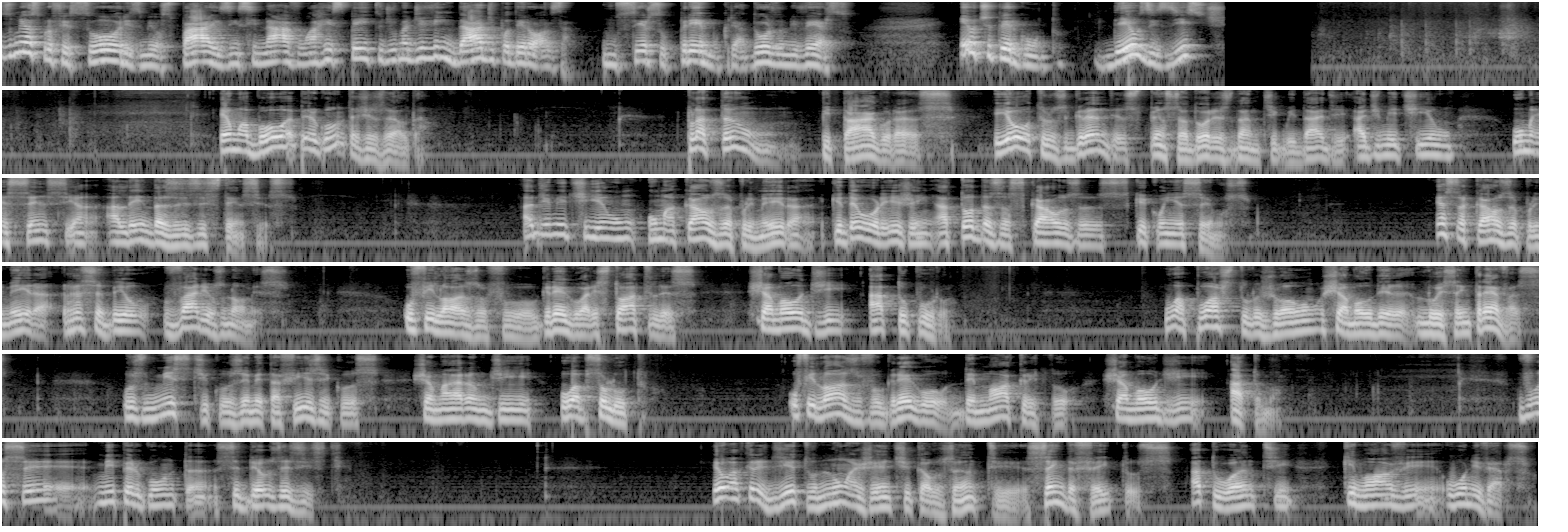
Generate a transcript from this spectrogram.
Os meus professores, meus pais ensinavam a respeito de uma divindade poderosa, um ser supremo, criador do universo. Eu te pergunto: Deus existe? É uma boa pergunta, Giselda. Platão, Pitágoras e outros grandes pensadores da antiguidade admitiam uma essência além das existências. Admitiam uma causa primeira que deu origem a todas as causas que conhecemos. Essa causa primeira recebeu vários nomes. O filósofo grego Aristóteles chamou de ato puro. O apóstolo João chamou de luz sem trevas. Os místicos e metafísicos chamaram de o absoluto. O filósofo grego Demócrito chamou de átomo. Você me pergunta se Deus existe. Eu acredito num agente causante, sem defeitos, atuante, que move o universo.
